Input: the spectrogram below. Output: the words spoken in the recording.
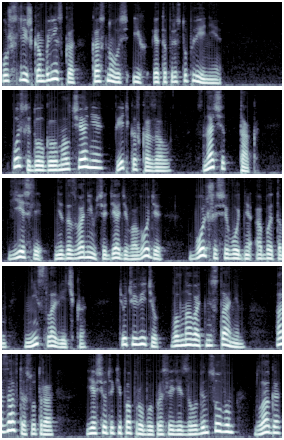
Уж слишком близко коснулось их это преступление. После долгого молчания Петька сказал, «Значит так, если не дозвонимся дяде Володе, больше сегодня об этом ни словечко. Тетю Витю волновать не станем. А завтра с утра я все-таки попробую проследить за Лубенцовым, благо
